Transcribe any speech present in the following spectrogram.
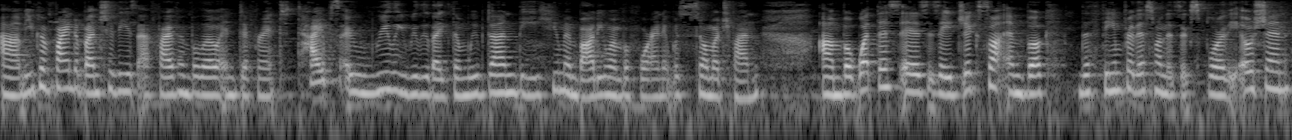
um, you can find a bunch of these at Five and Below in different types. I really, really like them. We've done the human body one before and it was so much fun. Um, but what this is, is a jigsaw and book. The theme for this one is Explore the Ocean.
